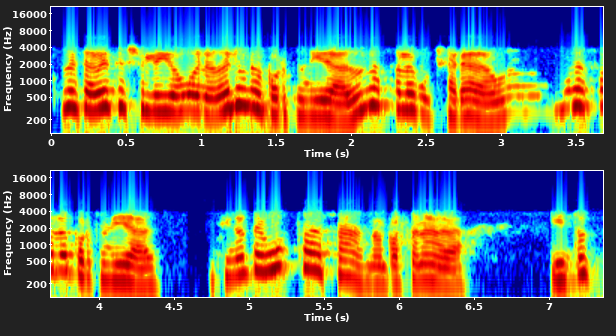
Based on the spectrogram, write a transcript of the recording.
Entonces a veces yo le digo, bueno, dale una oportunidad, una sola cucharada, una sola oportunidad. Y si no te gusta, ya, no pasa nada. Y entonces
